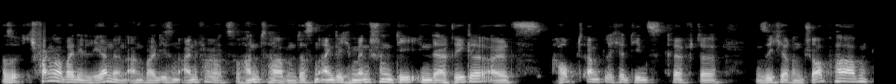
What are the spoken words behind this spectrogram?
Also ich fange mal bei den Lehrenden an, weil die sind einfacher zu handhaben. Das sind eigentlich Menschen, die in der Regel als hauptamtliche Dienstkräfte einen sicheren Job haben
